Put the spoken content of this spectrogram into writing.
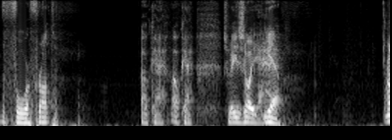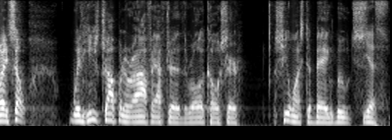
the forefront. Okay, okay. So he's already had. Yeah. All right. So when he's dropping her off after the roller coaster, she wants to bang boots. Yes.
